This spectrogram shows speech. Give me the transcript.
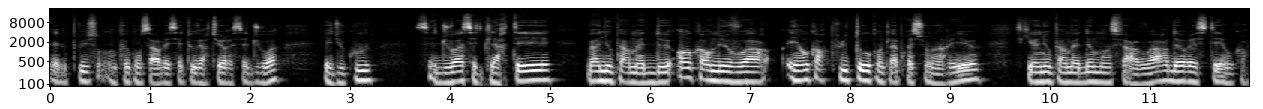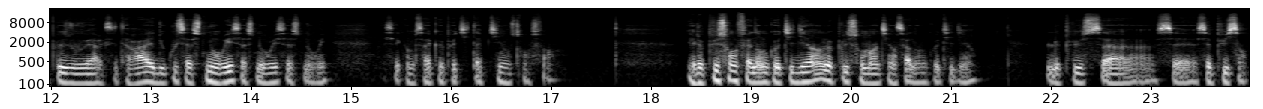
Et le plus on peut conserver cette ouverture et cette joie. Et du coup, cette joie, cette clarté va nous permettre de encore mieux voir et encore plus tôt quand la pression arrive, ce qui va nous permettre de moins se faire avoir, de rester encore plus ouvert, etc. Et du coup, ça se nourrit, ça se nourrit, ça se nourrit. Et c'est comme ça que petit à petit, on se transforme. Et le plus on le fait dans le quotidien, le plus on maintient ça dans le quotidien, le plus c'est puissant.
